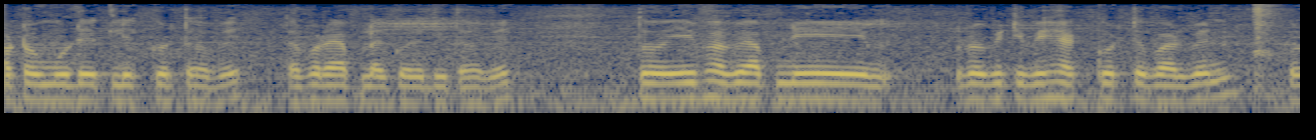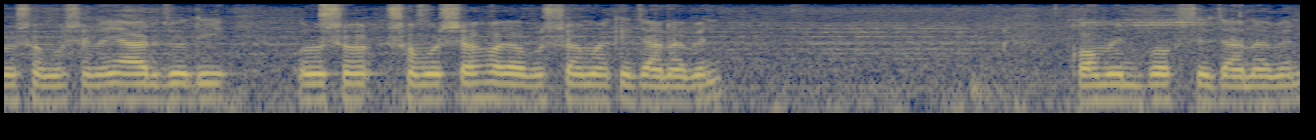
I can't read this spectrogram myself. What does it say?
অটো মোডে ক্লিক করতে হবে, তারপরে অ্যাপ্লাই করে দিতে হবে। তো এইভাবে আপনি রবি টিভি হ্যাক করতে পারবেন, কোনো সমস্যা নেই। আর যদি কোনো সমস্যা হয়, অবশ্যই আমাকে জানাবেন। কমেন্ট বক্সে জানাবেন।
